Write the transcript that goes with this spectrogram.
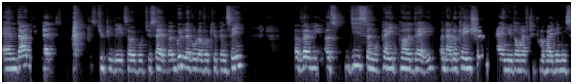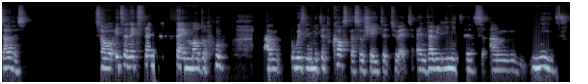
and that you get stupidly, it's horrible to say, but a good level of occupancy. A very a decent pay per day, an allocation, and you don't have to provide any service. So it's an extended same model um, with limited cost associated to it and very limited um, needs.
